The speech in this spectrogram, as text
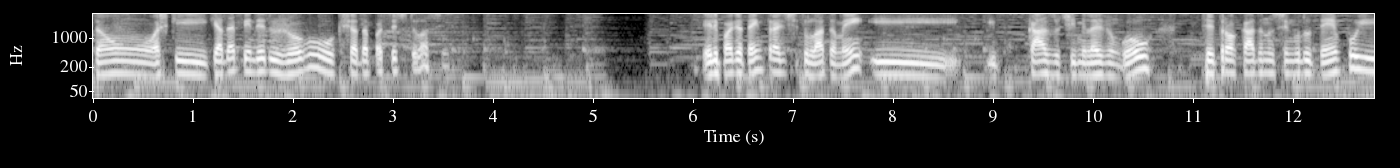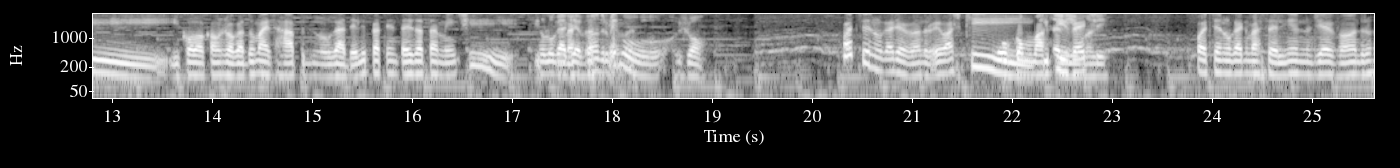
Então, acho que, que a depender do jogo, o Quixadá pode ser titular sim. Ele pode até entrar de titular também e, e caso o time leve um gol, ser trocado no segundo tempo e, e colocar um jogador mais rápido no lugar dele para tentar exatamente. No lugar de Evandro mesmo, João? Pode ser no lugar de Evandro. Eu acho que, Ou como que Marcelinho Pivete ali? pode ser no lugar de Marcelinho, no de Evandro.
